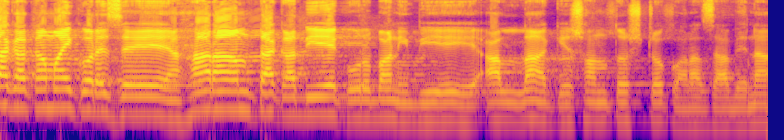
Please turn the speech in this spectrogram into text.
টাকা কামাই করেছে, হারাম টাকা দিয়ে, কোরবানি দিয়ে আল্লাহকে সন্তুষ্ট করা যাবে না।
